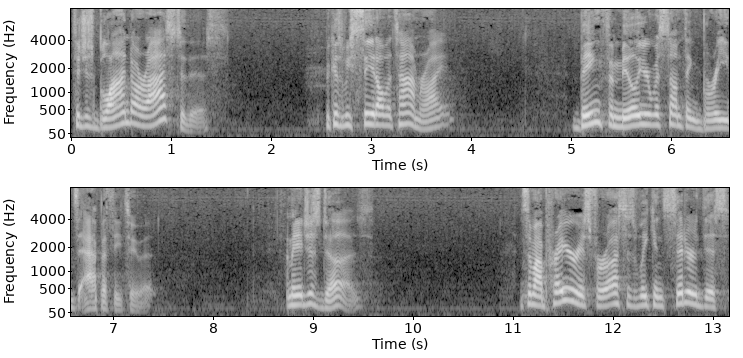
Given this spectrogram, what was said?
to just blind our eyes to this because we see it all the time, right? Being familiar with something breeds apathy to it. I mean, it just does. And so, my prayer is for us as we consider this,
